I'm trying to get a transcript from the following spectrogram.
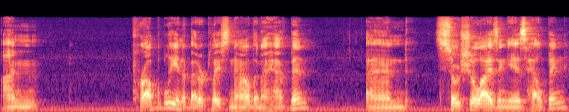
I'm probably in a better place now than I have been, and socializing is helping,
